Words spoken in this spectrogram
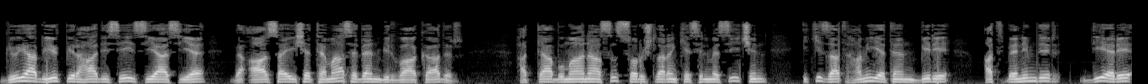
Güya büyük bir hadise-i siyasiye ve asayişe temas eden bir vakadır. Hatta bu manasız soruşların kesilmesi için iki zat hamiyeten biri at benimdir, diğeri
